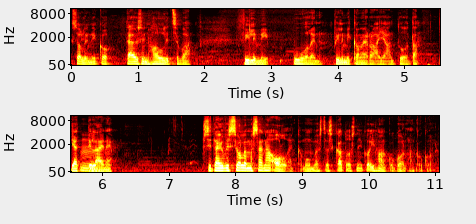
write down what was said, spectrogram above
Se oli niin täysin hallitseva filmipuolen, filmikameraajan tuota, jättiläinen. Mm. Sitä ei ole vissi olemassa enää ollenkaan. Mun mielestä se katosi niin ihan kokonaan kokonaan.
